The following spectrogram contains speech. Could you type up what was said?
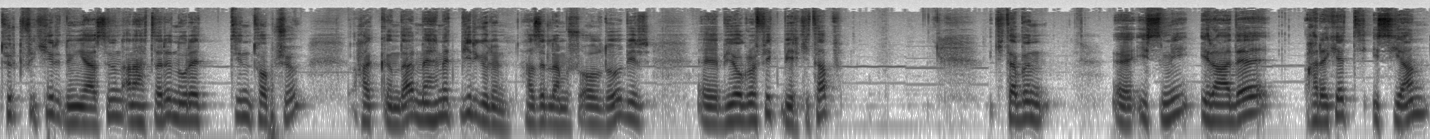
Türk fikir dünyasının anahtarı Nurettin Topçu hakkında Mehmet Birgül'ün hazırlamış olduğu bir biyografik bir kitap. Kitabın e, ismi İrade, Hareket, İsyan,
